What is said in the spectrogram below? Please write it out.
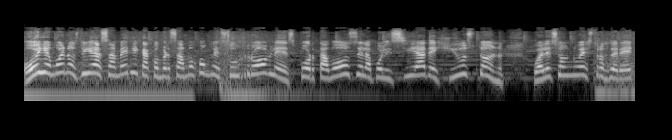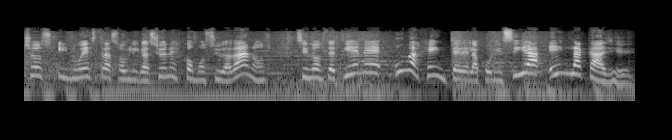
Hoy en Buenos Días América conversamos con Jesús Robles, portavoz de la Policía de Houston. ¿Cuáles son nuestros derechos y nuestras obligaciones como ciudadanos si nos detiene un agente de la policía en la calle?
